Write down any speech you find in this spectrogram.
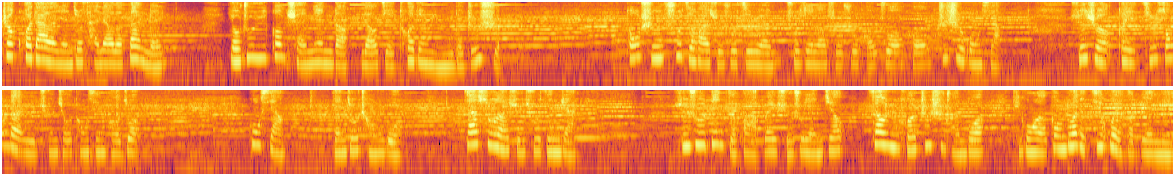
这扩大了研究材料的范围，有助于更全面地了解特定领域的知识。同时，数字化学术资源促进了学术合作和知识共享，学者可以轻松地与全球同行合作，共享研究成果，加速了学术进展。学术电子化为学术研究、教育和知识传播提供了更多的机会和便利。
